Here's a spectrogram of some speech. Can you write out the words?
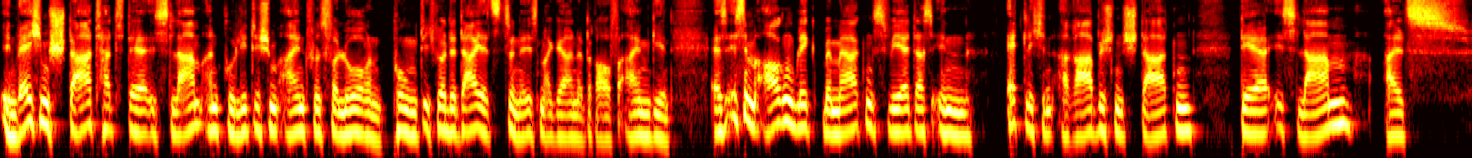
In welchem Staat hat der Islam an politischem Einfluss verloren? Punkt. Ich würde da jetzt zunächst mal gerne drauf eingehen. Es ist im Augenblick bemerkenswert, dass in etlichen arabischen Staaten der Islam als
